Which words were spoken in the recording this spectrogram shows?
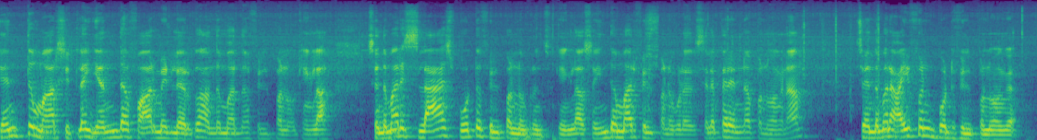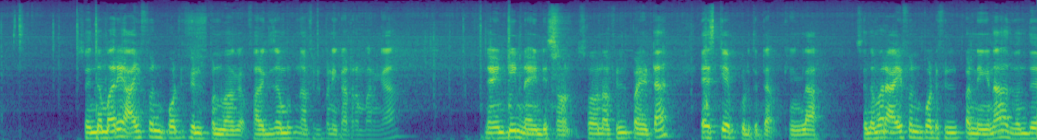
டென்த்து மார்க் ஷீட்டில் எந்த ஃபார்மேட்டில் இருக்கோ அந்த மாதிரி தான் ஃபில் பண்ணும் ஓகேங்களா ஸோ இந்த மாதிரி ஸ்லாஷ் போட்டு ஃபில் பண்ணும் ஃப்ரெண்ட்ஸ் ஓகேங்களா ஸோ இந்த மாதிரி ஃபில் பண்ணக்கூடாது. சில பேர் என்ன பண்ணுவாங்கன்னா ஸோ இந்த மாதிரி ஐஃபோன் போட்டு ஃபில் பண்ணுவாங்க. ஸோ இந்த மாதிரி ஐஃபோன் போட்டு ஃபில் பண்ணுவாங்க. ஃபார் எக்ஸாம்பிளுக்கு நான் ஃபில் பண்ணி காட்டுறேன் பாருங்க. நைன்டீன் நைன்டி செவன் ஸோ நான் ஃபில் பண்ணிவிட்டேன் எஸ்கேப் கொடுத்துட்டேன் ஓகேங்களா ஸோ இந்த மாதிரி ஐஃபோன் போட்டு ஃபில் பண்ணிங்கன்னா அது வந்து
